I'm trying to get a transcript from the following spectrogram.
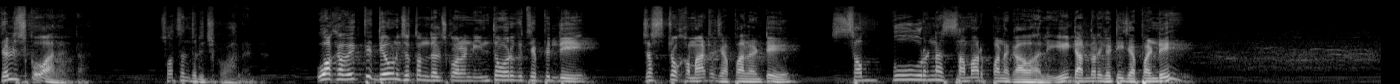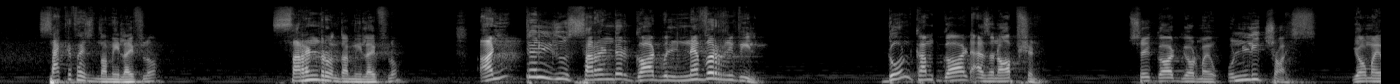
తెలుసుకోవాలంట. స్వతంత్రించుకోవాలంట. ఒక వ్యక్తి దేవుని చిత్తం తెలుసుకోవాలంటే ఇంతవరకు చెప్పింది జస్ట్ ఒక మాట చెప్పాలంటే సంపూర్ణ సమర్పణ కావాలి. ఏంటి అందరు గట్టి చెప్పండి? సాక్రిఫైస్ ఉందా మీ లైఫ్లో సరెండర్ ఉందా మీ లైఫ్లో until you surrender God will never reveal don't come God as an option say God your my only choice your my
